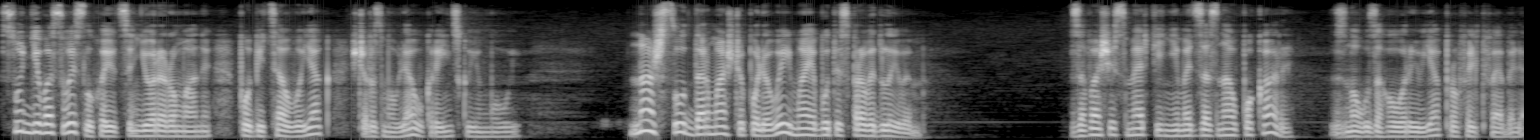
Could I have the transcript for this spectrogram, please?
Судді вас вислухають, сеньоре Романе, пообіцяв вояк, що розмовляв українською мовою. Наш суд, дарма що польовий, має бути справедливим. За ваші смерті німець зазнав покари, знову заговорив я про Фельдфебеля.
